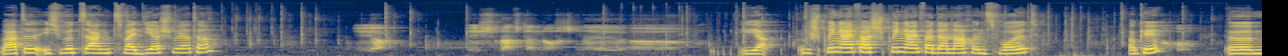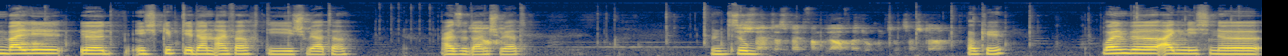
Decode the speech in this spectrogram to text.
Warte, ich würde sagen zwei Dia-Schwerter. Ja. Ich rush dann noch schnell. Äh, Ja, spring einfach, spring einfach danach ins Void. Okay? warum? Ähm, weil äh, ich gebe dir dann einfach die Schwerter. Also dein Schwert. Und so, Ich werde das Bett vom Blau versuchen zu zerstören. okay. Wollen wir eigentlich eine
